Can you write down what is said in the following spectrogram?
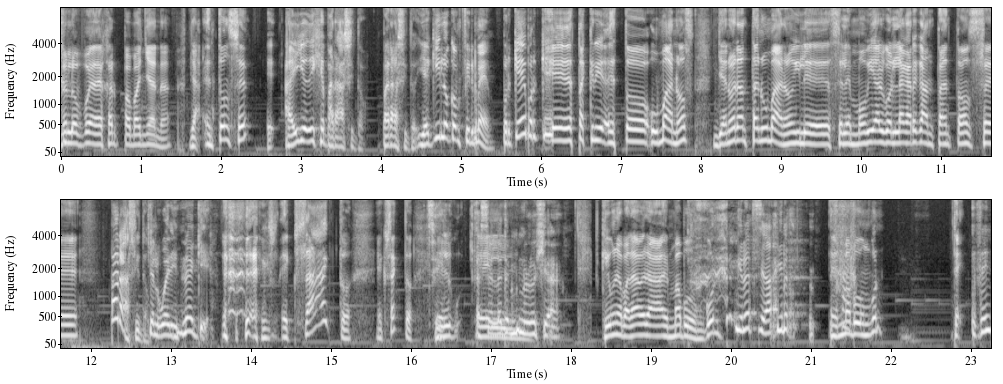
No los voy a dejar para mañana. Ya, entonces, eh, ahí yo dije parásito. Parásito. Y aquí lo confirmé. ¿Por qué? Porque estas, estos humanos ya no eran tan humanos y le- se les movía algo en la garganta. Entonces, parásito. Que el. Ex- exacto, exacto. Sí, El- esa es la terminología. que una palabra en Mapudungun. Gracias, gracias. En Mapudungun. Sí.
